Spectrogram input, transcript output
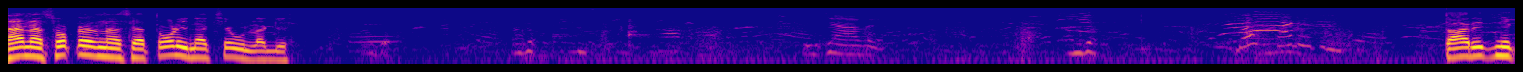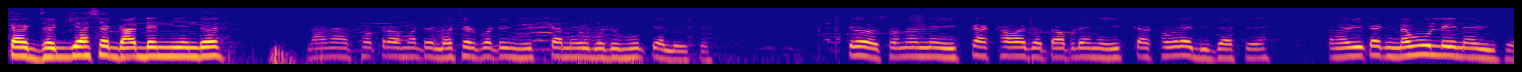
નાના છોકરાના છે, આ તોડી નાખશે એવું લાગે આ રીતની કાંઈક જગ્યા છે ગાર્ડનની અંદર? નાના છોકરાઓ માટે લસરપટ્ટી ને ને એવું બધું મૂકેલું છે. મિત્રો, સોનલને હિંચકા ખાવા હતા તો આપણે એને હિંચકા ખવડાવી દીધા છે. પણ હવે કંઈક નવું લઈને આવી છે.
